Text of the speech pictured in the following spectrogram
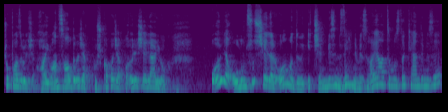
çok fazla böyle şey, hayvan saldıracak, kuş kapacak falan öyle şeyler yok. Öyle olumsuz şeyler olmadığı için bizim zihnimiz hayatımızda kendimize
